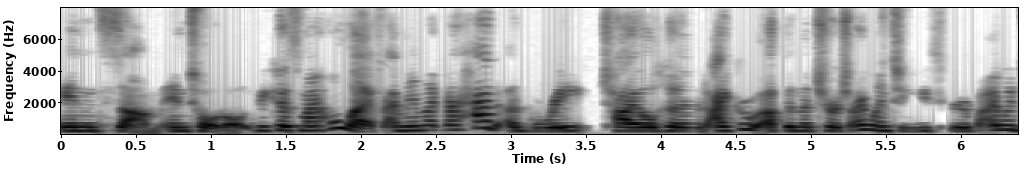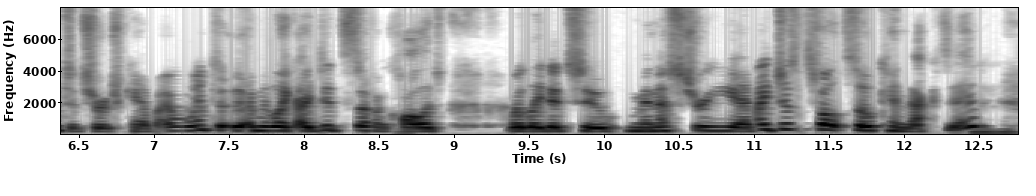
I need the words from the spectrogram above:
in some, in total. Because my whole life, I mean, like I had a great childhood. I grew up in the church. I went to youth group. I went to church camp. I went to, I mean, like I did stuff in college related to ministry and I just felt so connected Mhm.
